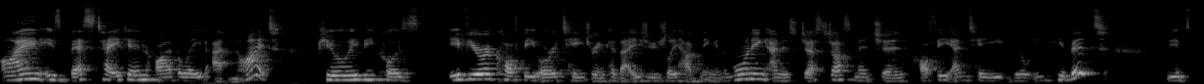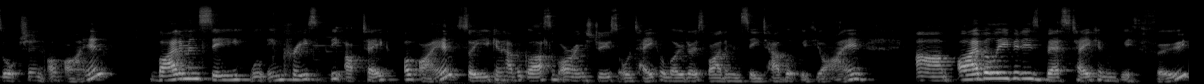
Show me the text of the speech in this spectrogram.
iron is best taken, I believe, at night purely because if you're a coffee or a tea drinker, that is usually happening in the morning. And as Jess just mentioned, coffee and tea will inhibit the absorption of iron. Vitamin C will increase the uptake of iron. So you can have a glass of orange juice or take a low dose vitamin C tablet with your iron. Um, I believe it is best taken with food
